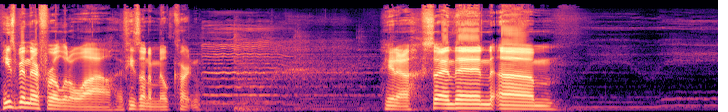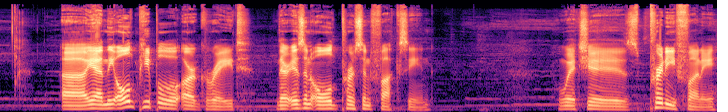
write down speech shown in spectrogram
he's been there for a little while. If he's on a milk carton, you know. So and then um, uh, yeah, and the old people are great. There is an old person fuck scene, which is pretty funny.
